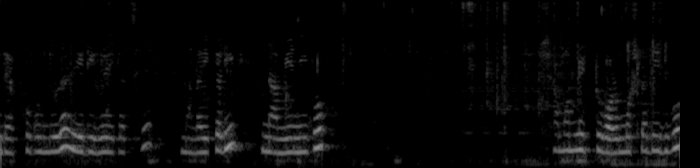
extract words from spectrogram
দেখো বন্ধুরা, রেডি হয়ে গেছে। মালাইকারি নামিয়ে নিব। সামান্য একটু গরম মশলা দিয়ে দিব।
